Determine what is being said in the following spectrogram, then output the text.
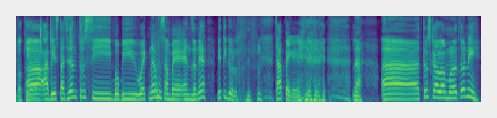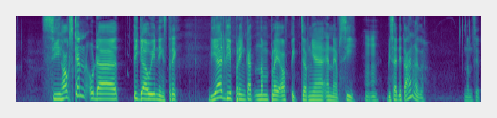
Gokil. uh, abis touchdown terus si Bobby Wagner sampai end zone-nya dia tidur. Capek kayaknya. nah, uh, terus kalau menurut lo nih, si Hawks kan udah tiga winning streak. Dia di peringkat 6 playoff picture-nya NFC. Mm-mm. Bisa ditahan gak tuh? 6 seat.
